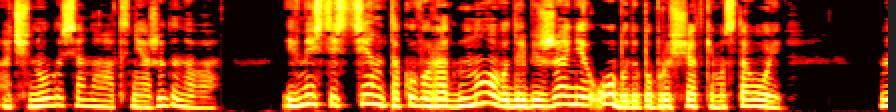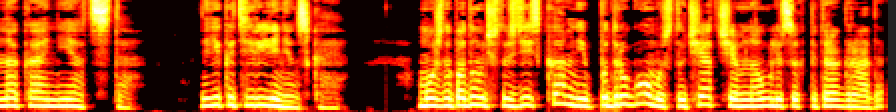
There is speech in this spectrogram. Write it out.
Очнулась она от неожиданного и вместе с тем такого родного дребезжания обода по брусчатке мостовой. Наконец-то! Екатерининская! Можно подумать, что здесь камни по-другому стучат, чем на улицах Петрограда.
